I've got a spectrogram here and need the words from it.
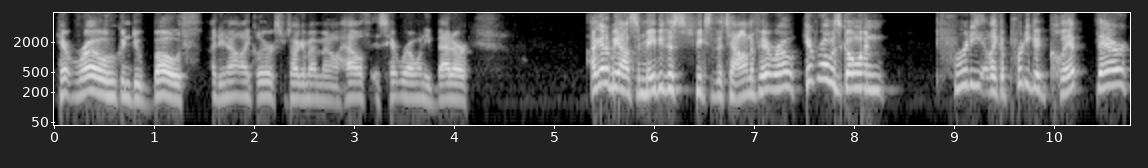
Hit Row, who can do both? I do not like lyrics for talking about mental health. Is Hit Row any better?" I got to be honest, and maybe this speaks to the talent of Hit Row. Hit Row is going pretty like a pretty good clip there.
